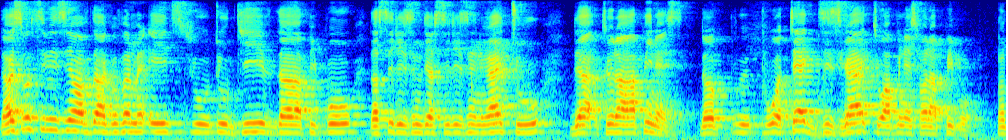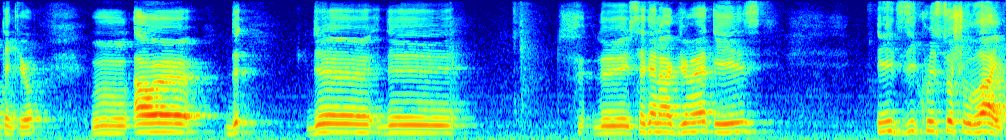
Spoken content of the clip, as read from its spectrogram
The responsibility of the government is to, to give the people, the citizen, their citizen right to the, to the happiness. The protect this right to happiness for the people. No, thank you. Mm, our the the the the second argument is it decreases social life.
